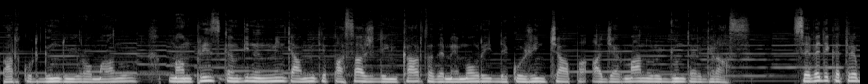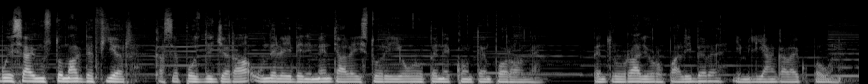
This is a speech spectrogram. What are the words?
Parcurgându-i romanul, m-am prins că îmi vin în minte anumite pasaje din cartea de memorii de Cojin Ceapa a germanului Günther Grass. Se vede că trebuie să ai un stomac de fier ca să poți digera unele evenimente ale istoriei europene contemporane. Pentru Radio Europa Liberă, Emilian Galaicu Păun.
